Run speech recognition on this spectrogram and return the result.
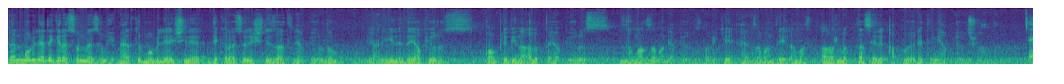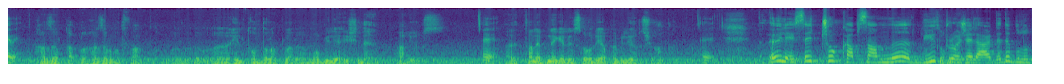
Ben mobilya dekorasyon mezunuyum. Her tür mobilya işini, dekorasyon işini zaten yapıyordum. Yani yine de yapıyoruz. Komple bina alıp da yapıyoruz. Zaman zaman yapıyoruz tabii ki. Her zaman değil ama ağırlıkta seri kapı üretimi yapıyoruz şu anda. Evet. Hazır kapı, hazır mutfak, Hilton dolapları, mobilya işi de alıyoruz. Evet. Yani talep ne gelirse onu yapabiliyoruz şu anda. Evet. Öyleyse çok kapsamlı büyük Kapsamlı. projelerde de bulun,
